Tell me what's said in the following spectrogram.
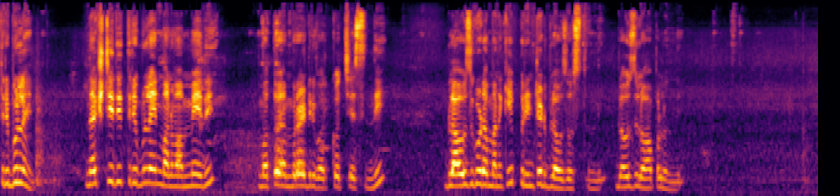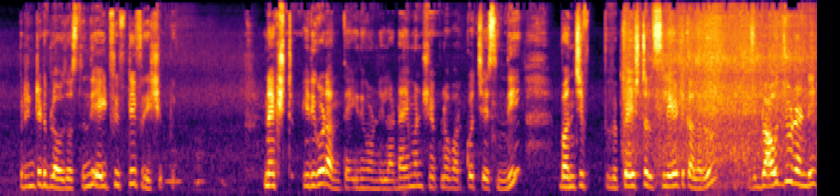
త్రిబుల్ నైన్. నెక్స్ట్ ఇది త్రిబుల్ నైన్ మనం అమ్మేది. మొత్తం ఎంబ్రాయిడరీ వర్క్ వచ్చేసింది. బ్లౌజ్ కూడా మనకి ప్రింటెడ్ బ్లౌజ్ వస్తుంది. బ్లౌజ్ లోపల ఉంది. ప్రింటెడ్ బ్లౌజ్ వస్తుంది. Eight fifty free shipping. Next ఇది కూడా అంతే. ఇదిగోండి ఇలా డైమండ్ షేప్లో వర్క్ వచ్చేసింది. మంచి పేస్టల్ స్లేట్ కలరు. బ్లౌజ్ చూడండి.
